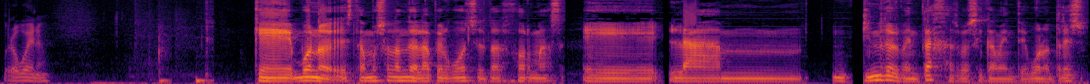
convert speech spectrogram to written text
Pero bueno. Que bueno, estamos hablando del Apple Watch de todas formas. Eh, la mm, tiene dos ventajas, básicamente. Bueno, tres.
